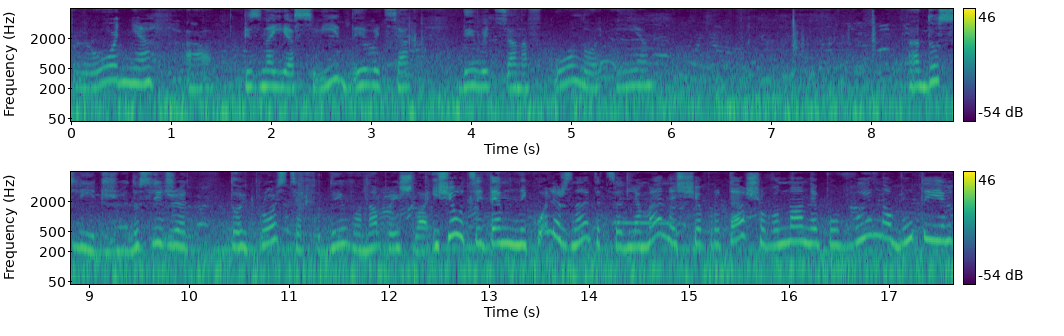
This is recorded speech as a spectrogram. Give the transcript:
природнє, пізнає світ, дивиться, дивиться навколо і е, досліджує, досліджує той простір, куди вона прийшла. І ще оцей темний колір, знаєте, це для мене ще про те, що вона не повинна бути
